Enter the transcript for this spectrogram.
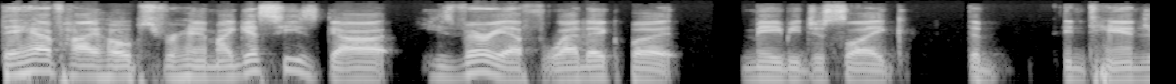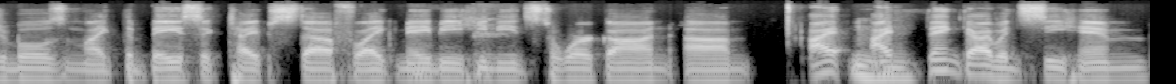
they have high hopes for him. I guess he's got he's very athletic, but maybe just like the intangibles and like the basic type stuff, like maybe he needs to work on. Um, I I think I would see him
